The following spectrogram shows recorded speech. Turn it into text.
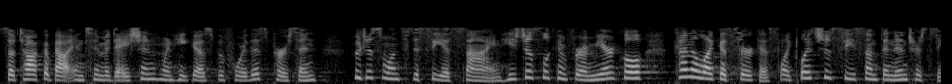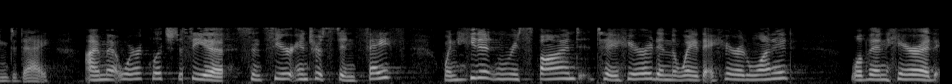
So, talk about intimidation when he goes before this person who just wants to see a sign. He's just looking for a miracle, kind of like a circus. Like, let's just see something interesting today. I'm at work, let's just see a sincere interest in faith. When he didn't respond to Herod in the way that Herod wanted, well, then Herod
